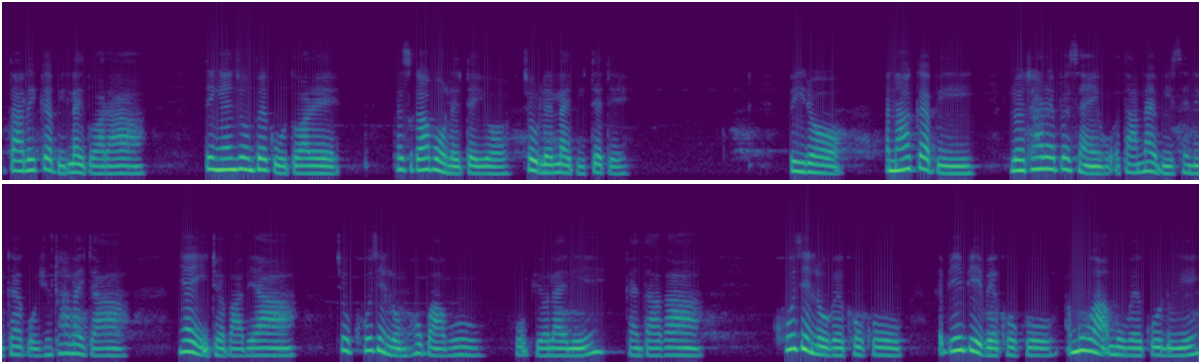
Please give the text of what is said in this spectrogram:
အသားလေးကပ်ပြီးလိုက်သွားတာတင်ငန်းကျွန်းဘက်ကိုသွားတဲ့ဘတ်စကားပေါ်လဲတက်ရောချုပ်လဲလိုက်ပြီးတက်တယ်ပြီးတော့အနားကပ်ပြီး လွယ်ထားတဲ့ပတ်စံကိုအသာနိုင်ပြီးစင်နကတ်ကိုယူထားလိုက်တာညရည်အတွက်ပါဗျာကျုပ်ခိုးကျင်လို့မဟုတ်ပါဘူးဟိုပြောလိုက်လေကန်တာကခိုးကျင်လို့ပဲခိုးခိုးအပြင်းပြေပဲခိုးခိုးအမှုဟာအမှုပဲကိုလူရင်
